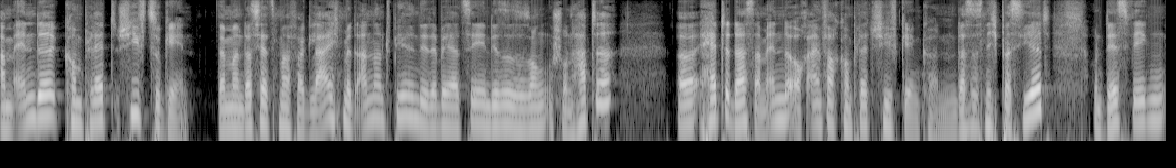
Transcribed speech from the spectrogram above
am Ende komplett schief zu gehen. Wenn man das jetzt mal vergleicht mit anderen Spielen, die der BRC in dieser Saison schon hatte, äh, hätte das am Ende auch einfach komplett schief gehen können. Das ist nicht passiert und deswegen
